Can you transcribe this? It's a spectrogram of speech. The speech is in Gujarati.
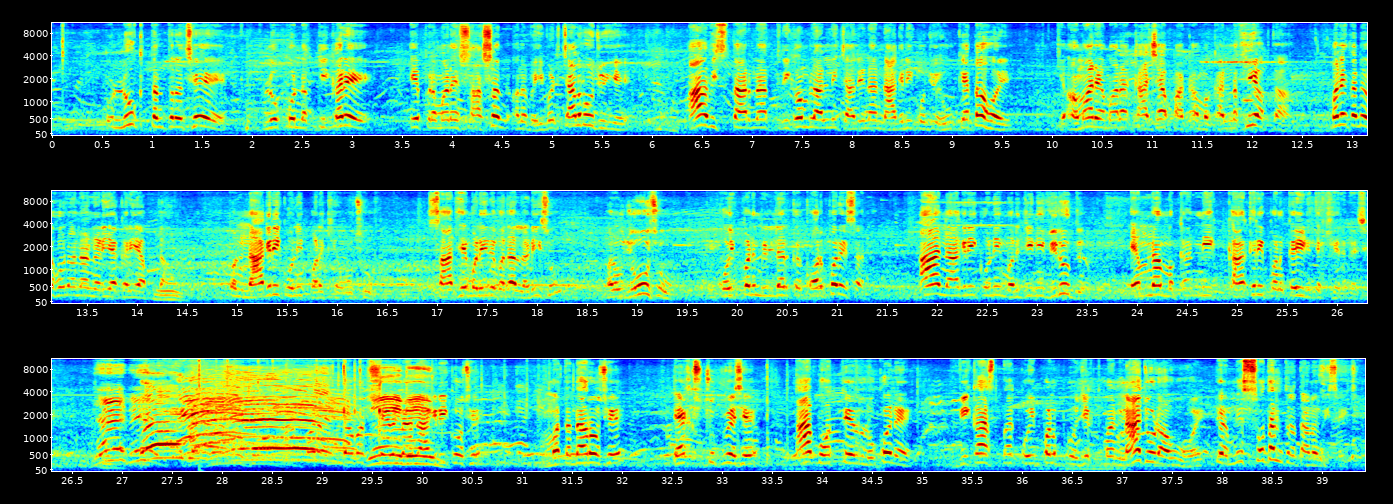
તો લોકતંત્ર છે, લોકો નક્કી કરે એ પ્રમાણે શાસન અને વહીવટ ચાલવો જોઈએ. આ વિસ્તારના ત્રિકમલાલની ચાલીના નાગરિકો જો એવું કહેતા હોય કે અમારે અમારા કાચા પાકા મકાન નથી આપતા ભલે તમે હોનાના નળિયા કરી આપતા તો નાગરિકોની પડખે હું છું. સાથે મળીને બધા લડીશું પણ હું જોઉં છું કે કોઈ પણ બિલ્ડર કે કોર્પોરેશન આ નાગરિકોની મરજીની વિરુદ્ધ એમના મકાનની કાંકરી પણ કઈ રીતે ખેરવે છે. નાગરિકો છે મતદારો છે ટેક્સ ચૂકવે છે. આ બોતેર લોકોને વિકાસના કોઈ પણ પ્રોજેક્ટમાં ના જોડાવવું હોય તો એમની સ્વતંત્રતાનો વિષય છે.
